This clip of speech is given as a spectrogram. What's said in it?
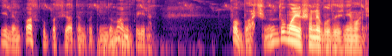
Їдемо Пасху посвятимо, потім до мами поїдемо. Побачу. Ну, думаю, що не буду знімати.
